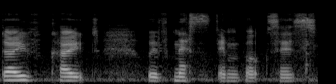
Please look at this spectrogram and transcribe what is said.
dovecote with nesting boxes.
